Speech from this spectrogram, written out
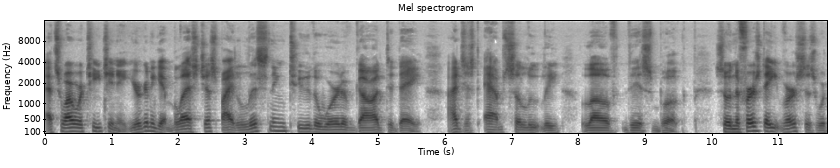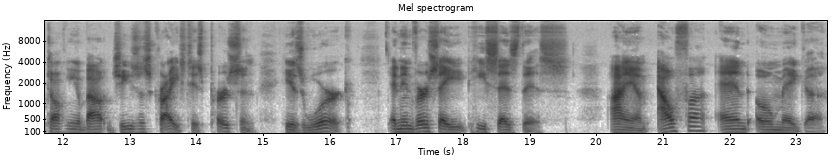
That's why we're teaching it. You're going to get blessed just by listening to the Word of God today. I just absolutely love this book. So, in the first eight verses, we're talking about Jesus Christ, his person, his work. And in verse 8, he says this I am Alpha and Omega.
